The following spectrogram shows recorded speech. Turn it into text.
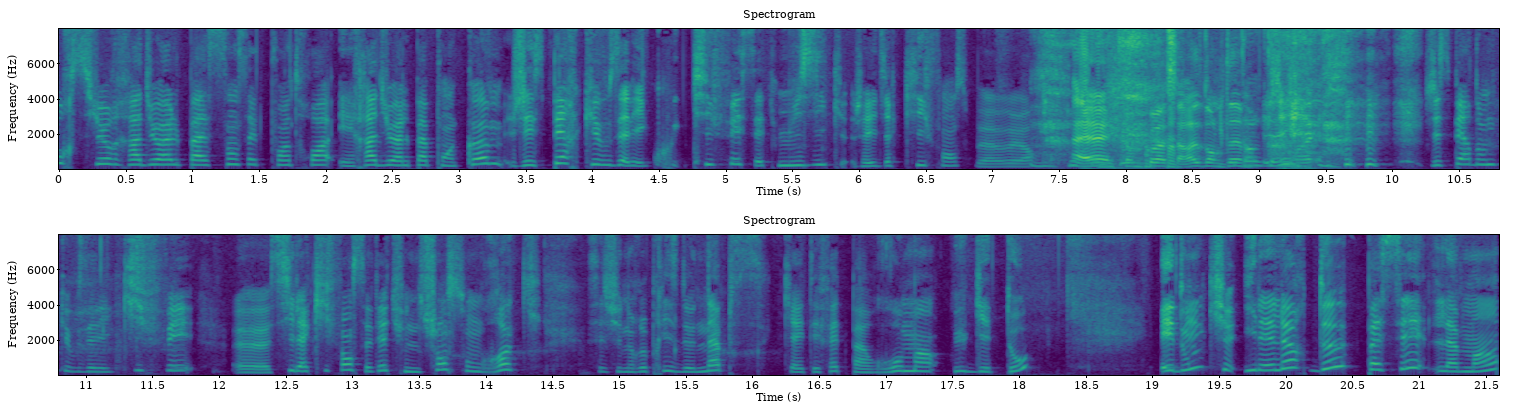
retour sur Radio Alpa 107.3 et radioalpa.com. J'espère que vous avez kiffé cette musique. J'allais dire kiffance. bah, alors. Eh, comme quoi, ça reste dans le thème. Ouais. J'espère donc que vous avez kiffé. euh, si la kiffance c'était une chanson rock, c'est une reprise de Naps qui a été faite par Romain Huguetto. Et donc, il est l'heure de passer la main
